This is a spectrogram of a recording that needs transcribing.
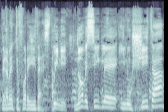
veramente fuori di testa. Quindi nove sigle in uscita,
